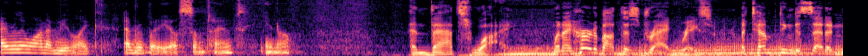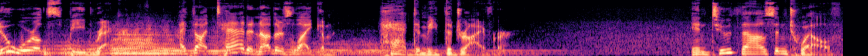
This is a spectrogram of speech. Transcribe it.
I really want to be like everybody else sometimes, you know. And that's why, when I heard about this drag racer attempting to set a new world speed record, I thought Ted and others like him had to meet the driver. In 2012,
